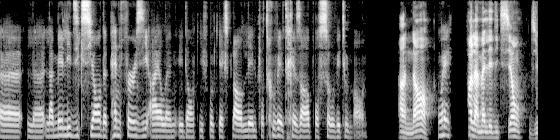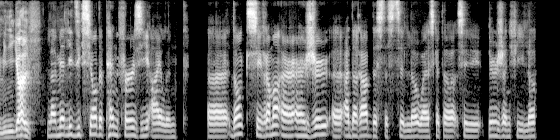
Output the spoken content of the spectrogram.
euh, le- la malédiction de Penfurzy Island. Et donc, il faut qu'il explore l'île pour trouver le trésor pour sauver tout le monde. Ah non, Oui, pas la malédiction du mini-golf. la malédiction de Penfurzy Island. Euh, donc, c'est vraiment un, un jeu euh, adorable de ce style-là, où est-ce que tu as ces deux jeunes filles-là.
